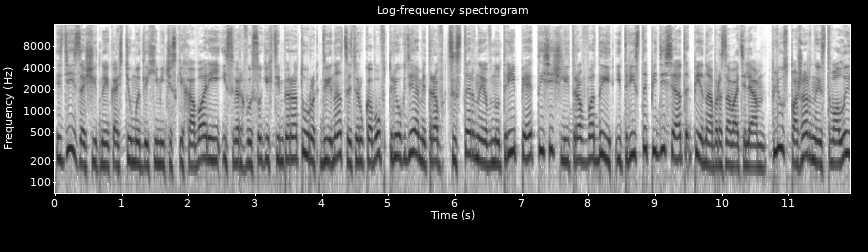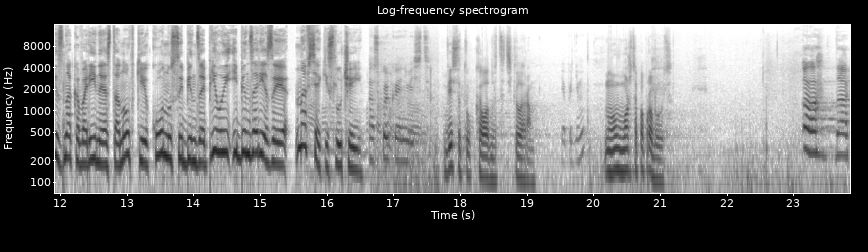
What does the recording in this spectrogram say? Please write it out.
Здесь защитные костюмы для химических аварий и сверхвысоких температур, 12 рукавов трех диаметров, цистерны внутри 5000 литров воды и 350 пенообразователя. Плюс пожарные стволы, знак аварийной остановки, конусы, бензопилы и бензорезы. На всякий случай. А сколько они весят? Весят около 20 килограмм подниму? Ну, можете попробовать. А, так,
